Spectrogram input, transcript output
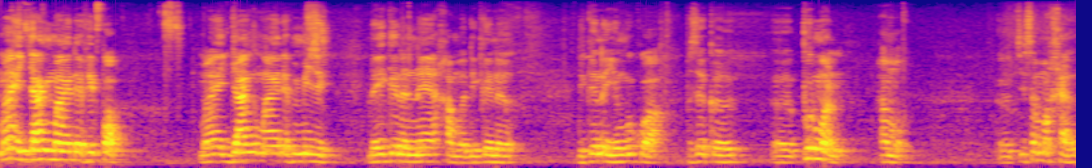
maa ngi jàng maa ngi def hip hop. Maa ngi jàng maa ngi def musique day gën a neex xam di gën di gën a yëngu quoi. Parce que euh, pour man xam euh, ci sama xel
